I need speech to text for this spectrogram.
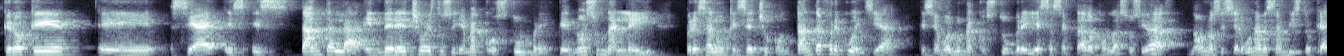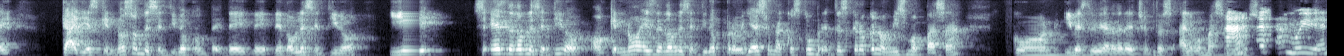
creo que eh, es, es, tanta la, en derecho esto se llama costumbre, que no es una ley, pero es algo que se ha hecho con tanta frecuencia que se vuelve una costumbre y es aceptado por la sociedad, ¿no? No sé si alguna vez han visto que hay calles que no son de sentido, de doble sentido y es de doble sentido, aunque no es de doble sentido, pero ya es una costumbre. Entonces creo que lo mismo pasa con iba a estudiar derecho, entonces algo más o ah, menos. muy bien.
